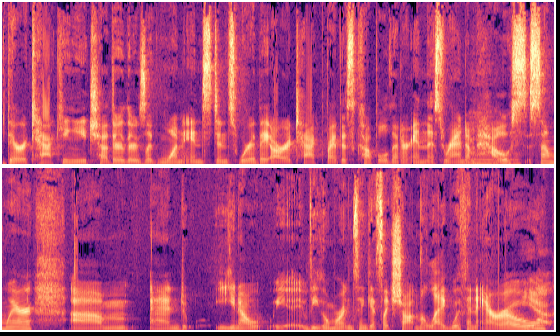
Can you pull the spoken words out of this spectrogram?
they're attacking each other there's like one instance where they are attacked by this couple that are in this random Mm. house somewhere um, and you know viggo mortensen gets like shot in the leg with an arrow. Yeah.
